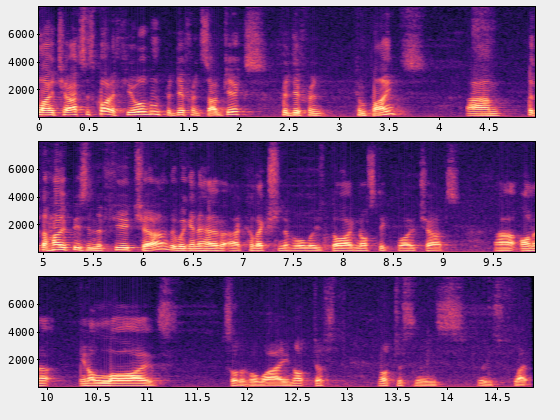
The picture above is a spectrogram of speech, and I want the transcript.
flow charts. There's quite a few of them for different subjects, for different complaints. Um, but the hope is in the future that we're going to have a collection of all these diagnostic flowcharts uh, on a, in a live sort of a way, not just, not just these, these flat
